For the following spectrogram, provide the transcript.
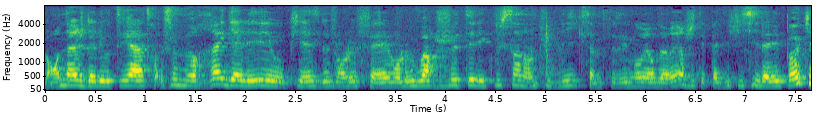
en âge d'aller au théâtre, je me régalais aux pièces de Jean Lefebvre, le voir jeter les coussins dans le public, ça me faisait mourir de rire. J'étais pas difficile à l'époque.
